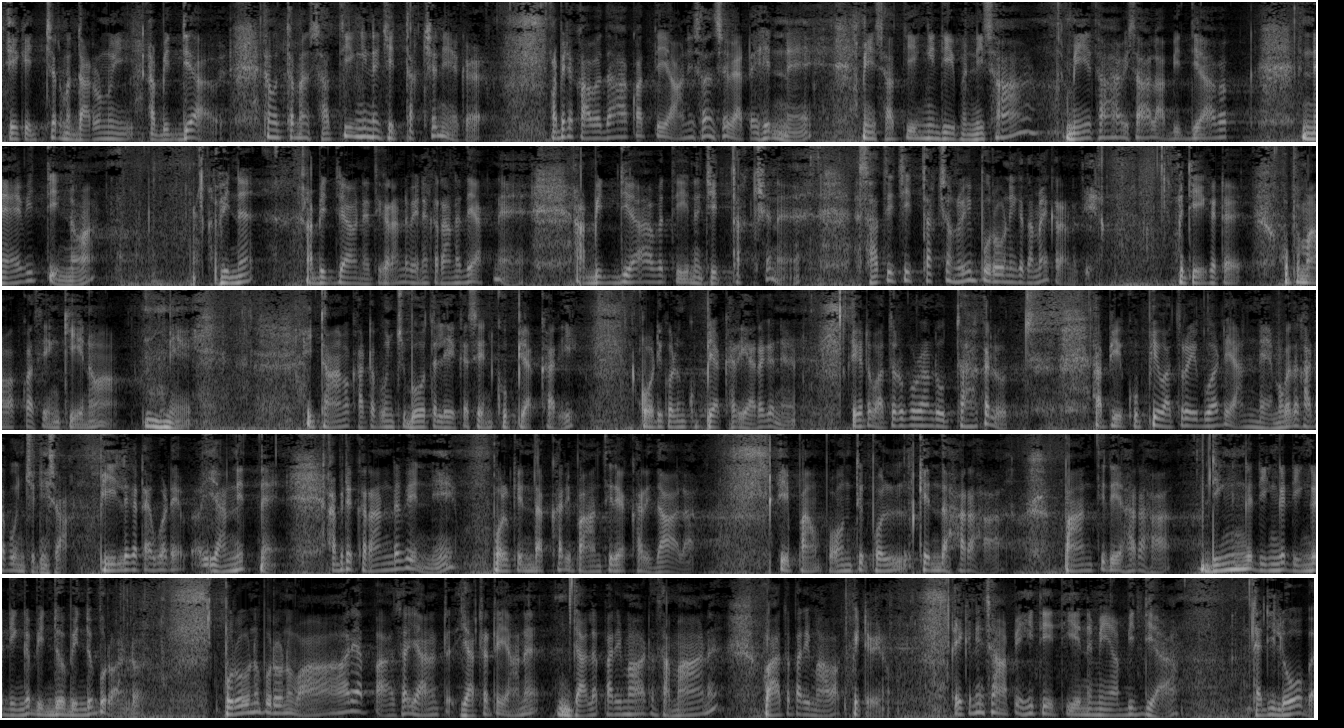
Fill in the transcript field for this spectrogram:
ඒක එච්චරම දරුණුයි අවිද්‍යාව. නමුත් තමයි සතියින් ඉන්න චිත්තක්ෂණයක අපිට කවදාකවත් ඒ ආනිසංශ වැටහෙන්නේ මේ සතියින් ඉඳීම නිසා මේ තා විශාල අවිද්‍යාවක් නැවිත් ඉන්නවා. වින අවිද්‍යාව නැති කරන්න වෙන කරන්න දෙයක් නැහැ. අවිද්‍යාව තියෙන චිත්තක්ෂණ සති චිත්තක්ෂණ වලින් පුරෝණ එක තමයි කරන්න තියෙන්නේ. ඒකට උපමාවක් වශයෙන් කියනවා මේ ඊටාම කටපුංචි බෝතලයක සෙන් කුප්පියක් හරි කෝඩි කොලන් කුප්පියක් හරි අරගෙන ඒකට වතුර පුරවන්න උත්සාහ කළොත් අපි කුප්පිය වතුර ඉබුවට යන්නේ නැහැ. මොකද කටපුංචි නිසා. පීල් එකට ඇව්වට යන්නෙත් නැහැ. අපිට කරන්න වෙන්නේ පොල් කෙන්දක් හරි පාන්තිරයක් හරි දාලා ඒ පොන්ති පොල් කෙන්ද හරහා පාන්තිරේ හරහා ඩිංග ඩිංග ඩිංග ඩිංග බින්දුව බින්දුව පුරවන්න පුරවන පුරවන වාරයක් පාස යනට යටට යන ජල පරිමාවට සමාන වාත පරිමාවක් පිට වෙනවා. ඒක නිසා අපේ හිතේ තියෙන මේ අවිද්‍යාව, දැඩි ලෝභ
